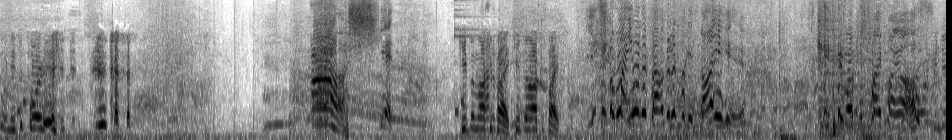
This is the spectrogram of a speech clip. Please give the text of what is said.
We need to pour it in. Ah shit! keep him occupied. Keep him occupied. what are you on about? I'm gonna fucking die here! Keep him occupied my ass! can do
